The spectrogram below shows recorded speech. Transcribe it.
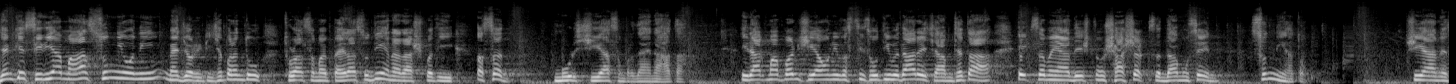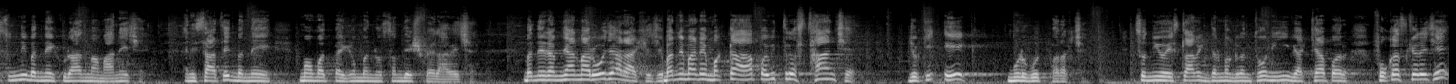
જેમ કે સિરિયામાં સુન્નીઓની મેજોરિટી છે, પરંતુ થોડા સમય પહેલાં સુધી એના રાષ્ટ્રપતિ અસદ મૂળ શિયા સંપ્રદાયના હતા. ઈરાકમાં પણ શિયાઓની વસ્તી સૌથી વધારે છે. આમ છતાં, એક સમયે આ દેશનો શાસક સદ્દામ હુસેન સુન્ની હતો. શિયા અને સુન્ની બંને કુરાનમાં માને છે. એની સાથે જ બંને મોહમ્મદ પૈગંબરનો સંદેશ ફેલાવે છે. બંને રમજાનમાં રોજા રાખે છે. બંને માટે મક્કા પવિત્ર સ્થાન છે, જો કે એક મૂળભૂત ફરક છે. સુન્નીઓ ઇસ્લામિક ધર્મગ્રંથોની વ્યાખ્યા પર ફોકસ કરે છે,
